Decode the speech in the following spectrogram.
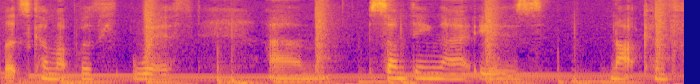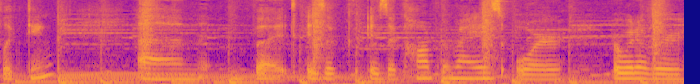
Let's come up with with um, something that is not conflicting, um, but is a is a compromise or or whatever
